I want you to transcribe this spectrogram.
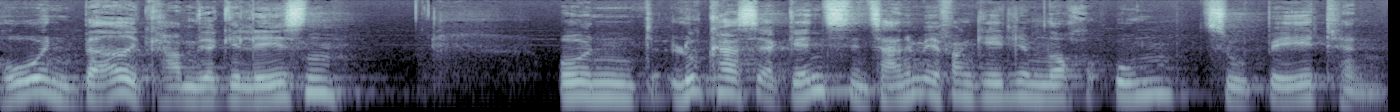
hohen Berg, haben wir gelesen. Und Lukas ergänzt in seinem Evangelium noch, um zu beten.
